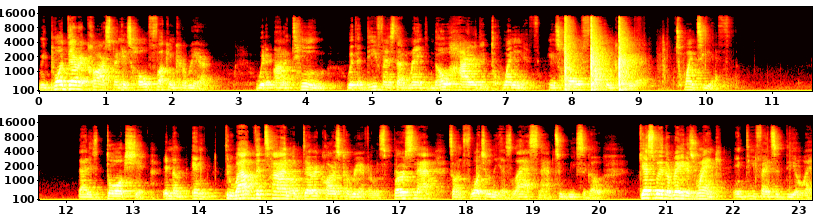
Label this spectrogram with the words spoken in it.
I mean, poor Derek Carr spent his whole fucking career with on a team with a defense that ranked no higher than 20th his whole fucking career. 20th. That is dog shit. In the in throughout the time of Derek Carr's career, from his first snap to unfortunately his last snap two weeks ago, guess where the Raiders rank in defensive DVOA?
